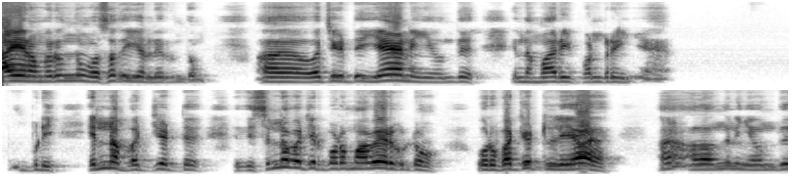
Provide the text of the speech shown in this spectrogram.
ஆயிரம் இருந்தும் வசதிகள் இருந்தும் வச்சுக்கிட்டு ஏன் நீங்கள் வந்து இந்த மாதிரி பண்ணுறீங்க இப்படி என்ன பட்ஜெட்டு இது சின்ன பட்ஜெட் படமாகவே இருக்கட்டும். ஒரு பட்ஜெட் இல்லையா? அதை வந்து நீங்கள் வந்து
